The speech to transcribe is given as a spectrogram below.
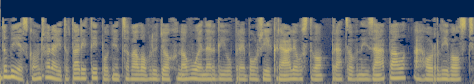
Obdobie skončenej totality podnecovalo v ľuďoch novú energiu pre Božie kráľovstvo, pracovný zápal a horlivosť.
